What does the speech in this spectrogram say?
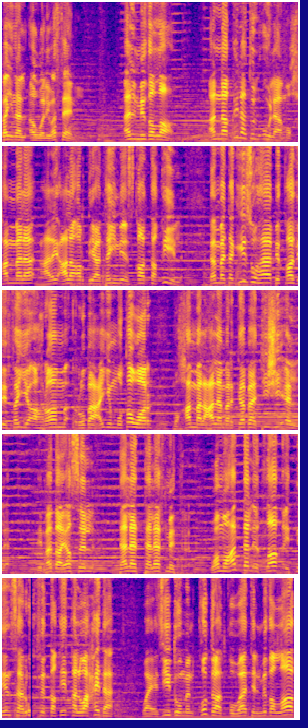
بين الأول والثاني. المظلات. الناقلة الأولى محملة على أرضيتين إسقاط ثقيل تم تجهيزها بقاذفي أهرام رباعي مطور محمل على مركبة تي جي إل بمدى يصل 3000 متر. ومعدل إطلاق اثنين صاروخ في الدقيقة الواحدة ويزيد من قدرة قوات المظلات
